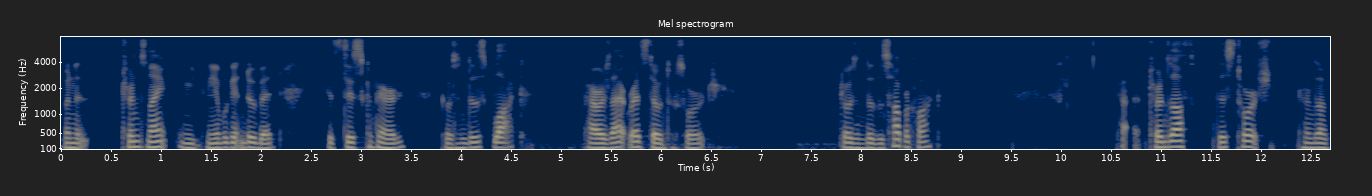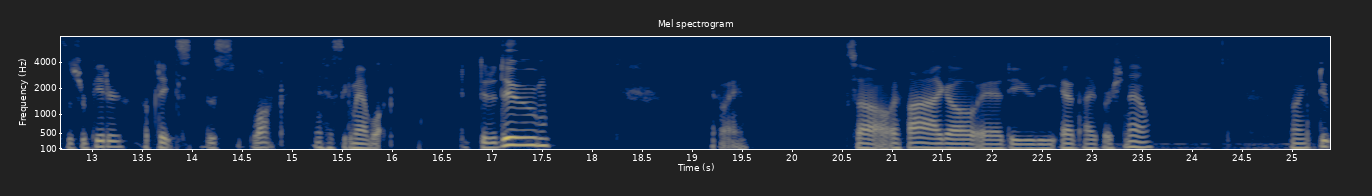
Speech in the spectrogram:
When it turns night and you can able to get into a bed, hits this comparator, goes into this block, powers that redstone to storage, goes into this hopper clock, turns off this torch, turns off this repeater, updates this block, and hits the command block. Do do do. Anyway, so if I go and do the anti-personnel, I do.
